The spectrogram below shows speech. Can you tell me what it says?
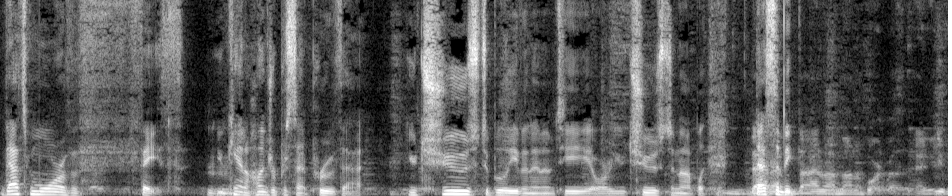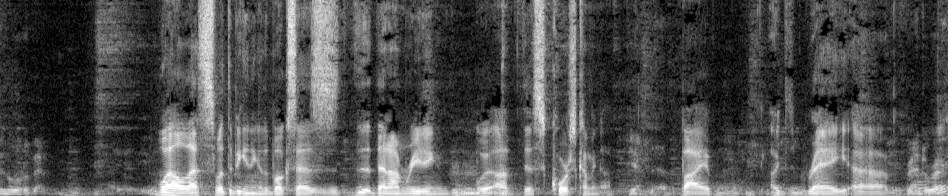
That's more of a faith. Mm-hmm. You can't 100% prove that. You choose to believe in MMT or you choose to not believe. That That's the I'm, big. that I'm not on board with, and even a little bit. Well, that's what the beginning of the book says th- that I'm reading w- of this course coming up Yeah. by uh, Wray, uh, Randall Wray.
